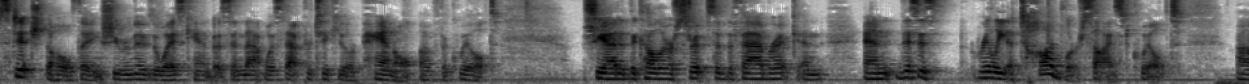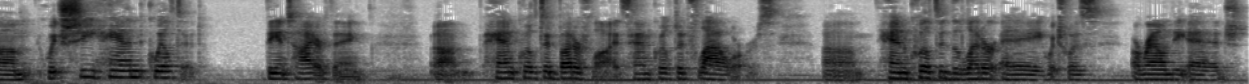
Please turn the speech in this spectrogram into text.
stitched the whole thing, she removed the waste canvas and that was that particular panel of the quilt. She added the color strips of the fabric and, and this is really a toddler sized quilt, um, which she hand quilted the entire thing. Um, hand quilted butterflies, hand quilted flowers, um, hand quilted the letter A, which was around the edge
